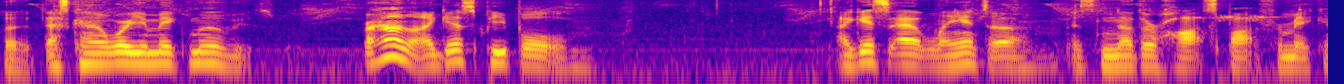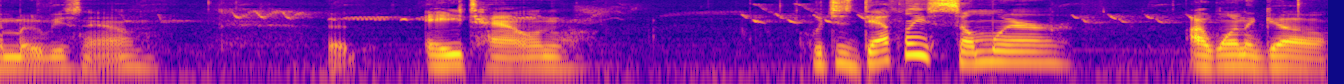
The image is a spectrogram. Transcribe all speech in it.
but that's kind of where you make movies. I don't know. I guess people. I guess Atlanta is another hotspot for making movies now. A town which is definitely somewhere I want to go.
